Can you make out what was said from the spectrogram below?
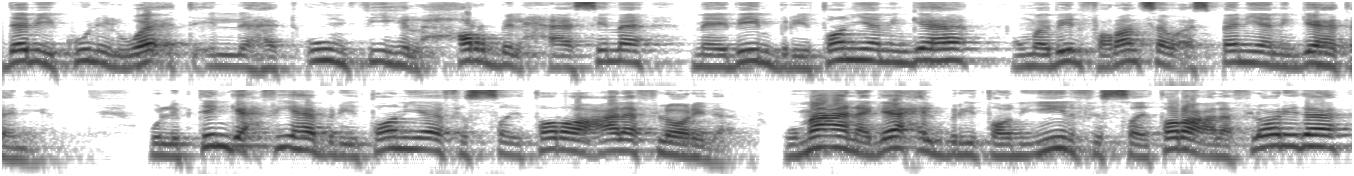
ده بيكون الوقت اللي هتقوم فيه الحرب الحاسمة ما بين بريطانيا من جهة وما بين فرنسا وأسبانيا من جهة تانية. واللي بتنجح فيها بريطانيا في السيطرة على فلوريدا. ومع نجاح البريطانيين في السيطرة على فلوريدا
